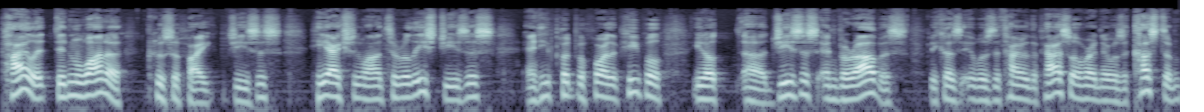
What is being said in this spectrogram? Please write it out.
Pilate didn't want to crucify Jesus. He actually wanted to release Jesus, and he put before the people, you know, uh, Jesus and Barabbas, because it was the time of the Passover, and there was a custom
